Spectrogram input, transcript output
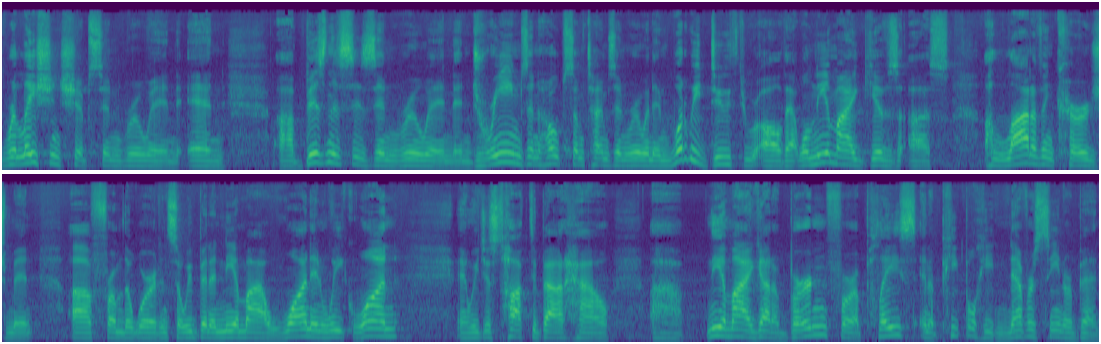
relationships in ruin, and uh, businesses in ruin, and dreams and hopes sometimes in ruin. And what do we do through all that? Well, Nehemiah gives us a lot of encouragement uh, from the word. And so we've been in Nehemiah 1 in week one and we just talked about how uh, Nehemiah got a burden for a place and a people he'd never seen or been.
